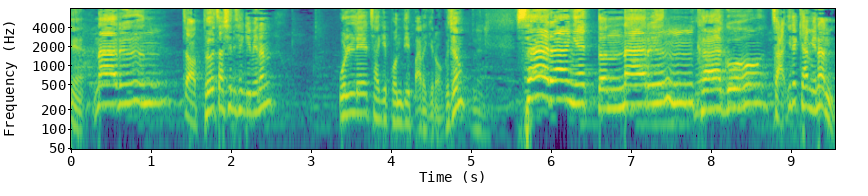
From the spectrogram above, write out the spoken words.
예 날은 자더 자신이 생기면은 원래 자기 본디 빠르기로 그죠? 사랑했던 날은 가고 자 이렇게 하면은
